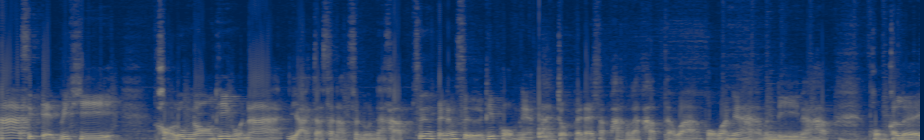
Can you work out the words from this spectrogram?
51 วิธีของลูกน้องที่หัวหน้าอยากจะสนับสนุนนะครับ ซึ่งเป็นหนังสือที่ผมเนี่ยอ่านจบไปได้สักพักแล้วครับ แต่ว่าผมว่าเนื้อหามันดีนะครับ ผมก็เลย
